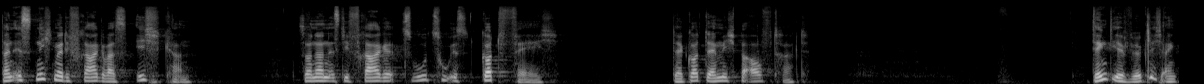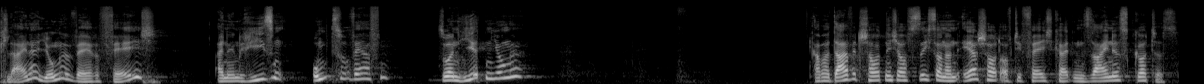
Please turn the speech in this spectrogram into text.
dann ist nicht mehr die Frage, was ich kann, sondern ist die Frage, wozu ist Gott fähig? Der Gott, der mich beauftragt. Denkt ihr wirklich, ein kleiner Junge wäre fähig, einen Riesen umzuwerfen? So ein Hirtenjunge? Aber David schaut nicht auf sich, sondern er schaut auf die Fähigkeiten seines Gottes.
